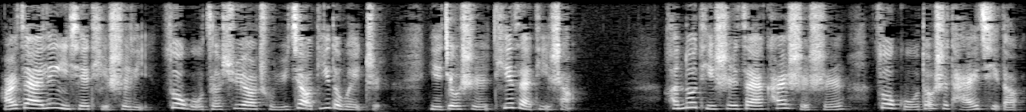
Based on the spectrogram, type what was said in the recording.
而在另一些体式里，坐骨则需要处于较低的位置，也就是贴在地上。很多体式在开始时坐骨都是抬起的，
